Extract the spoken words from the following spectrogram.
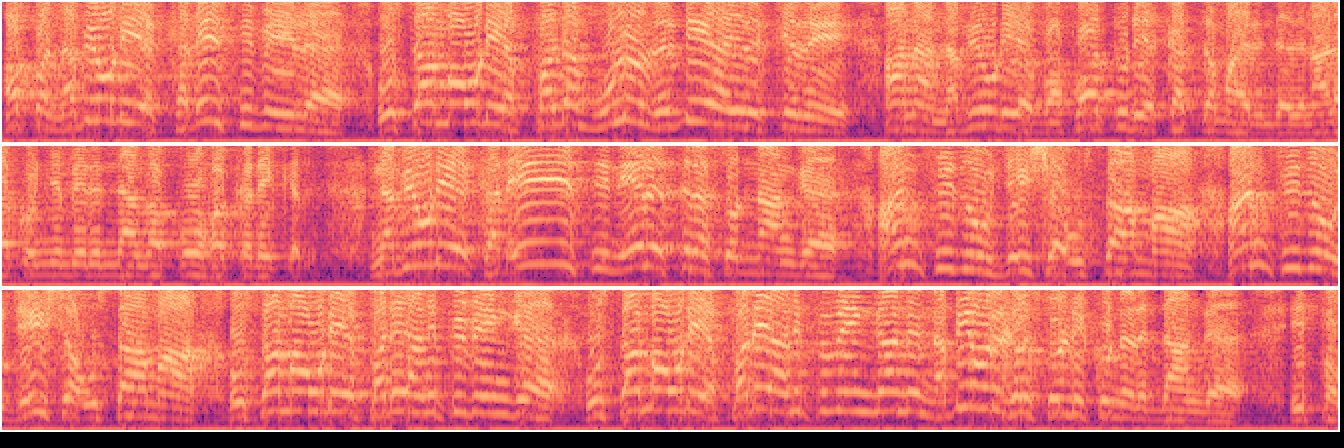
அப்ப நபியுடைய கடைசி வேலை உசாமாவுடைய படம் முழு ரெடியா இருக்குது ஆனா நபியுடைய வபாத்துடைய கட்டமா இருந்ததுனால கொஞ்சம் இருந்தாங்க போக கிடைக்கிறது நபியுடைய கடைசி நேரத்துல சொன்னாங்க அன்பிது ஜெய்ஷ உசாமா அன்பிது ஜெய்ஷ உசாமா உசாமாவுடைய படை அனுப்பி வைங்க உசாமாவுடைய படை அனுப்புவீங்கன்னு நபி அவர்கள் சொல்லிக் கொண்டிருந்தாங்க. இப்ப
